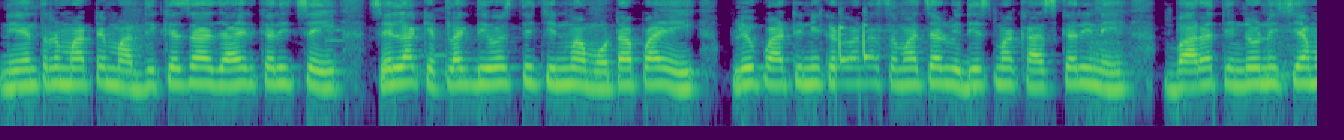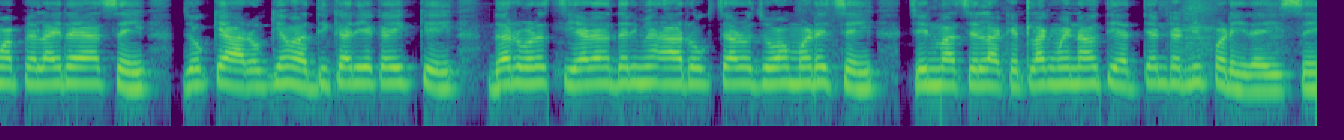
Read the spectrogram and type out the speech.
નિયંત્રણ માટે માર્ગદર્શિકા જાહેર કરી છે. છેલ્લા કેટલાક દિવસથી ચીનમાં મોટા પાયે ફ્લૂ પાર્ટી નીકળવાના સમાચાર વિદેશમાં ખાસ કરીને ભારત ઇન્ડોનેશિયામાં ફેલાઈ રહ્યા છે. જો કે આરોગ્ય અધિકારીએ કહ્યું કે દર વર્ષ શિયાળા દરમિયાન આ રોગચાળો જોવા મળે છે. ચીનમાં છેલ્લા કેટલાક મહિનાઓથી અત્યંત ઠંડી પડી રહી છે.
